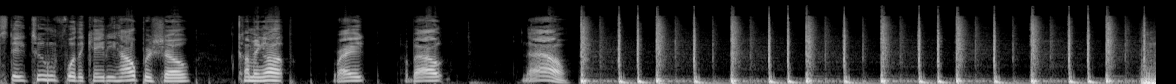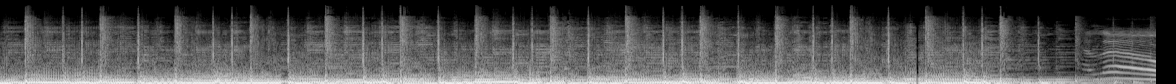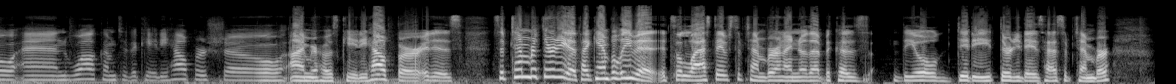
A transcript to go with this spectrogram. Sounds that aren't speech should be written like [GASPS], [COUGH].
Stay tuned for the Katie Halper Show coming up right about now. Welcome to the Katie Halper Show. I'm your host, Katie Halper. It is September 30th. I can't believe it. It's the last day of September, and I know that because the old ditty 30 Days has September.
